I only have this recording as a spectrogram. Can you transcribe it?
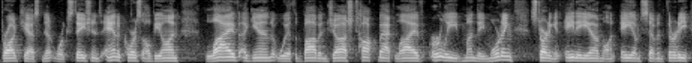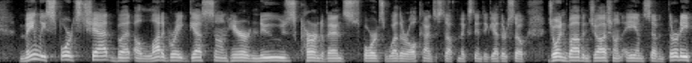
Broadcast Network stations. And of course, I'll be on on live again with Bob and Josh. Talk back live early Monday morning, starting at 8 a.m. on AM 730. Mainly sports chat, but a lot of great guests on here news, current events, sports, weather, all kinds of stuff mixed in together. So join Bob and Josh on AM 730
